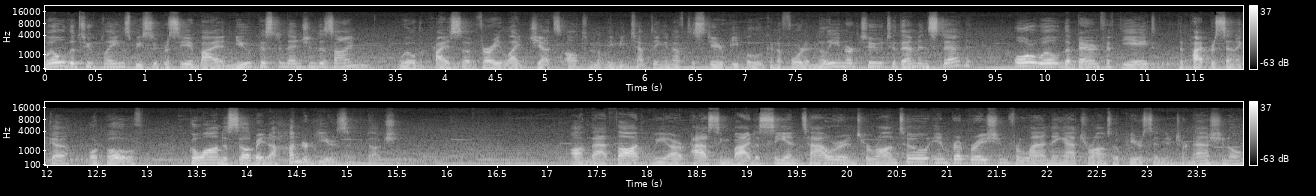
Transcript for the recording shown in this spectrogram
will the two planes be superseded by a new piston engine design? Will the price of very light jets ultimately be tempting enough to steer people who can afford a million or two to them instead? Or will the Baron 58, the Piper Seneca, or both, go on to celebrate 100 years in production? On that thought, we are passing by the CN Tower in Toronto in preparation for landing at Toronto Pearson International.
